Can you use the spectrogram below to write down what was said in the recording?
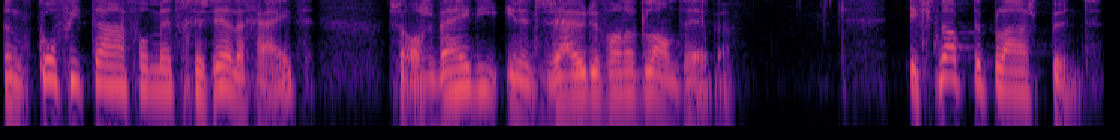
een koffietafel met gezelligheid... zoals wij die in het zuiden van het land hebben. Ik snap de Plaas punt.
